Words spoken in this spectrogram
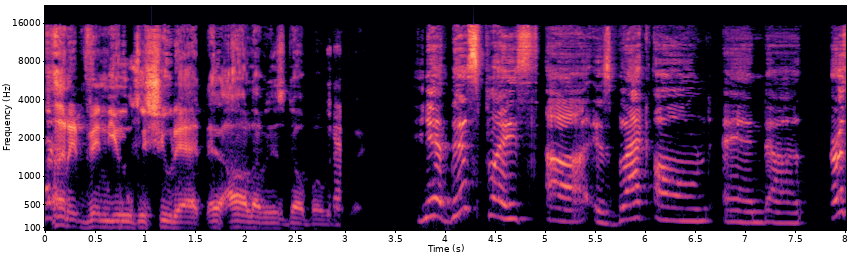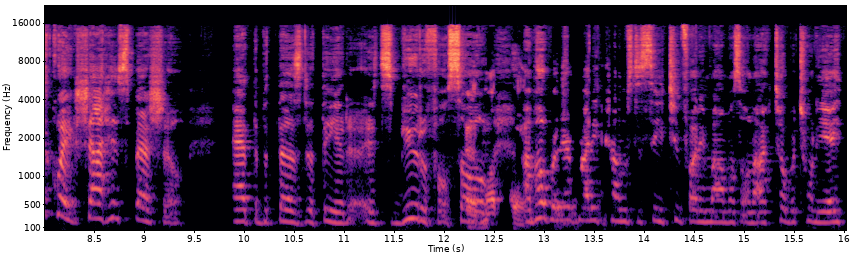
hundred venues to shoot at. All of it is dope over that way. Yeah, this place uh, is black owned, and uh, Earthquake shot his special at the Bethesda Theater. It's beautiful. So. I'm hoping everybody comes to see Two Funny Mamas on October 28th.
